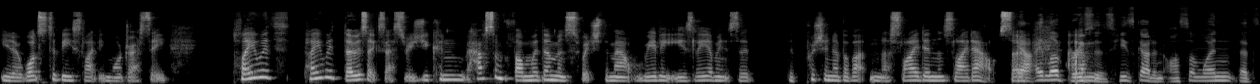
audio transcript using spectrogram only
you know wants to be slightly more dressy play with play with those accessories. You can have some fun with them and switch them out really easily. I mean it's a the pushing of a button a slide in and slide out so yeah, I love um, He's got an awesome one that's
